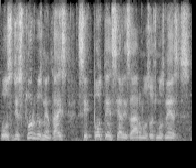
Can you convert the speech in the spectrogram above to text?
os distúrbios mentais se potencializaram nos últimos meses.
